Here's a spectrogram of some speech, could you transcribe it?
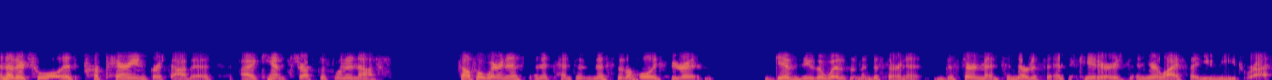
Another tool is preparing for Sabbath. I can't stress this one enough. Self awareness and attentiveness to the Holy Spirit gives you the wisdom and discernment, discernment to notice the indicators in your life that you need rest.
